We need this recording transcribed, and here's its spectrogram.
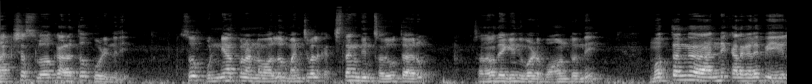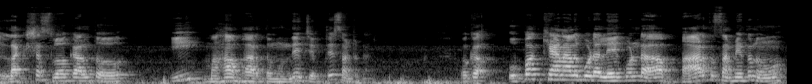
లక్ష శ్లోకాలతో కూడినది. సో పుణ్యాత్మలు అన్న వాళ్ళు మంచి వాళ్ళు ఖచ్చితంగా దీన్ని చదువుతారు. చదవదగింది కూడా బాగుంటుంది. మొత్తంగా అన్ని కలగలిపి లక్ష శ్లోకాలతో ఈ మహాభారతం ఉంది అని చెప్తే అంటున్నారు. ఒక ఉపాఖ్యానాలు కూడా లేకుండా భారత సంహితను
